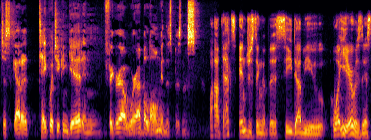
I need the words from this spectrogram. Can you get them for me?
Just got to take what you can get and figure out where I belong in this business. Wow, that's interesting that the CW, what year was this?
